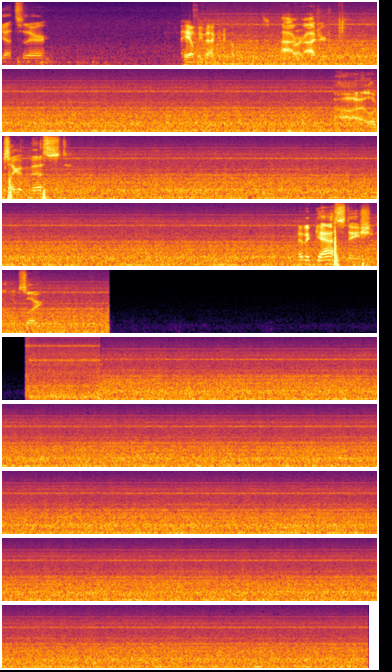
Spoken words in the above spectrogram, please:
gets there. Hey, I'll be back in a couple minutes. Ah. Roger. Ah, it looks like it missed. At a gas station, it looks like.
